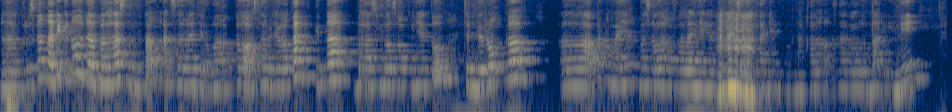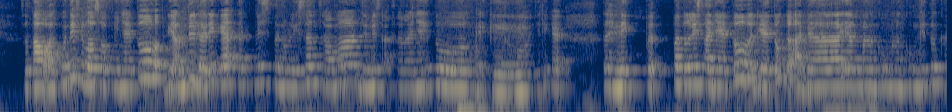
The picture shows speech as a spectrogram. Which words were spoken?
Nah, terus kan tadi kita udah bahas tentang aksara Jawa. Kalau aksara Jawa kan kita bahas filosofinya tuh cenderung ke eh, apa namanya masalah hafalannya itu. Nah, kalau lontar ini setahu aku nih filosofinya itu diambil dari kayak teknis penulisan sama jenis aksaranya itu kayak Oke. gitu. Jadi kayak teknik pe- penulisannya itu dia itu nggak ada yang melengkung-melengkung gitu kan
